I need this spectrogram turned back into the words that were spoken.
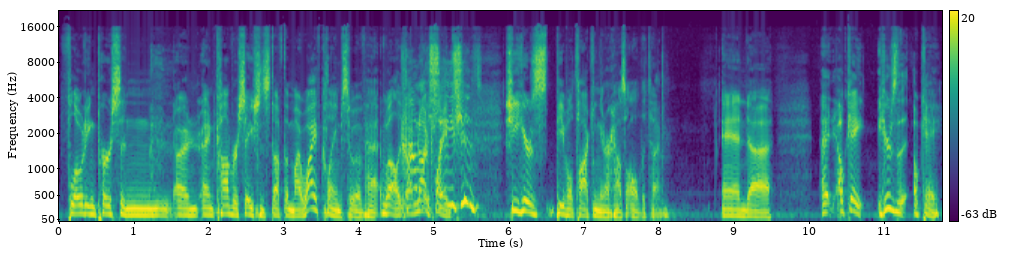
floating person and, and conversation stuff that my wife claims to have had. Well, I'm not claims. She hears people talking in her house all the time. And uh, uh, okay, here's the okay.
